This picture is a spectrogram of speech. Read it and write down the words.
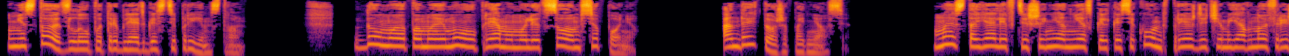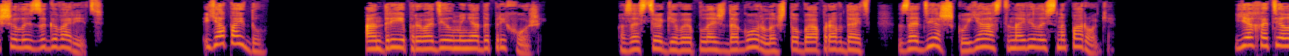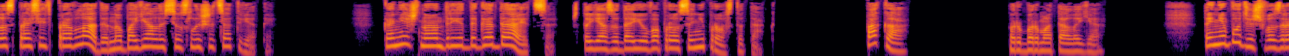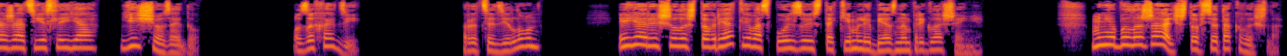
Не стоит злоупотреблять гостеприимством. Думаю, по моему упрямому лицу он все понял. Андрей тоже поднялся. Мы стояли в тишине несколько секунд, прежде чем я вновь решилась заговорить. «Я пойду». Андрей проводил меня до прихожей. Застегивая плащ до горла, чтобы оправдать задержку, я остановилась на пороге. Я хотела спросить про Влада, но боялась услышать ответы. Конечно, Андрей догадается, что я задаю вопросы не просто так. «Пока», — пробормотала я. «Ты не будешь возражать, если я еще зайду?» «Заходи», — процедил он, и я решила, что вряд ли воспользуюсь таким любезным приглашением. Мне было жаль, что все так вышло.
